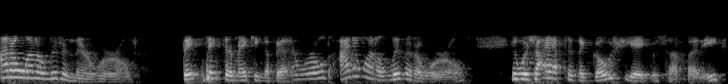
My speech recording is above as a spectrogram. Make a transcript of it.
I don't want to live in their world. They think they're making a better world. I don't want to live in a world in which I have to negotiate with somebody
